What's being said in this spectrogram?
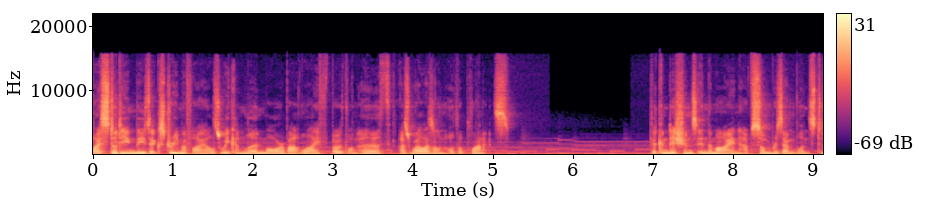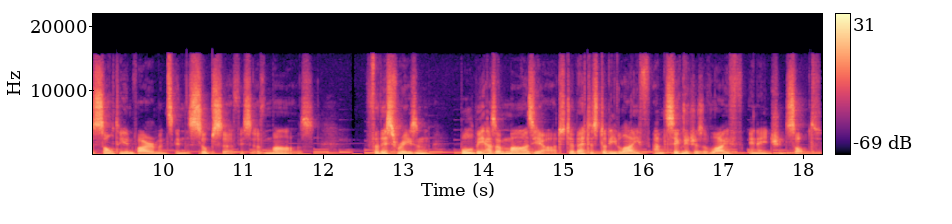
By studying these extremophiles, we can learn more about life both on Earth as well as on other planets. The conditions in the mine have some resemblance to salty environments in the subsurface of Mars. For this reason, Boulby has a Mars yard to better study life and signatures of life in ancient salt.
